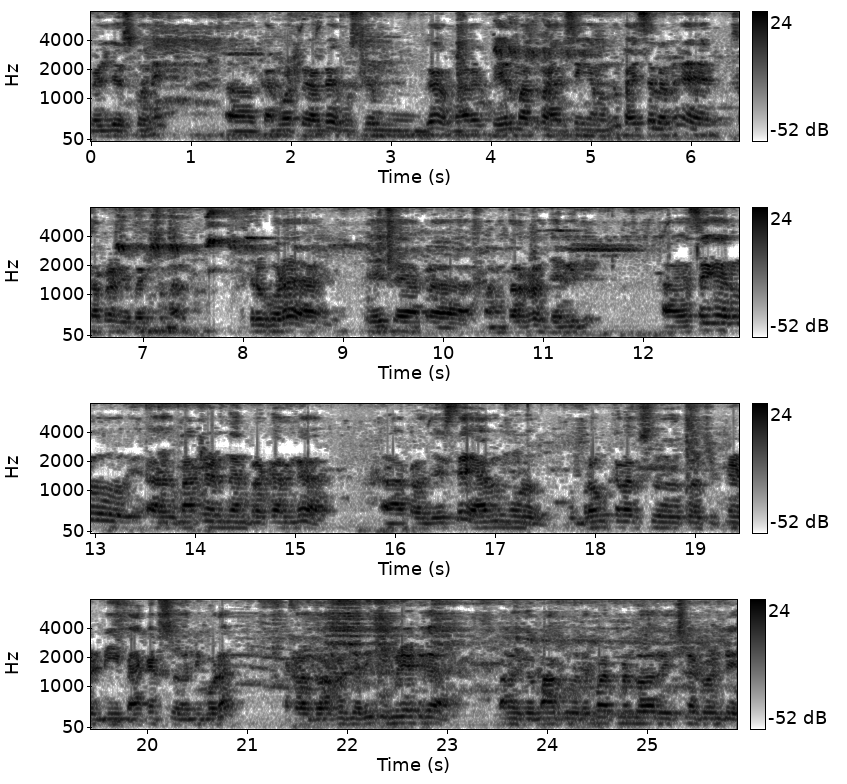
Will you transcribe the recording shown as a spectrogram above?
పెళ్ళి చేసుకొని కన్వర్ట్ అంటే ముస్లింగా మారే పేరు మాత్రం హరిసింగ్ అని ఉంది. ఫైసల్ అని సపరేట్గా పెట్టుకున్నారు. ఇద్దరు కూడా అక్కడ మనం దొరకడం జరిగింది. ఆ ఎస్ఐ గారు మాట్లాడిన దాని ప్రకారంగా అక్కడ చేస్తే యాభై మూడు బ్రౌన్ కలర్స్తో చుట్టిన ఈ ప్యాకెట్స్ అన్ని కూడా అక్కడ దొరకడం జరిగింది. ఇమీడియట్గా మనకి మాకు డిపార్ట్మెంట్ వారు ఇచ్చినటువంటి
